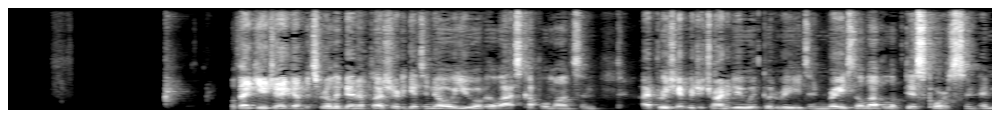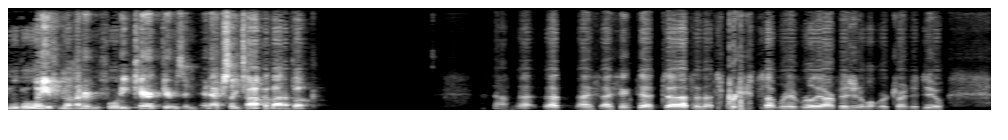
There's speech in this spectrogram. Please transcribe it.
Well, thank you, Jacob. It's really been a pleasure to get to know you over the last couple months, and I appreciate what you're trying to do with Goodreads and raise the level of discourse and, and move away from 140 characters and, and, actually talk about a book. Yeah, that, that, I, I think that uh, that's, a, that's a pretty good summary of really our vision of what we're trying to do.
